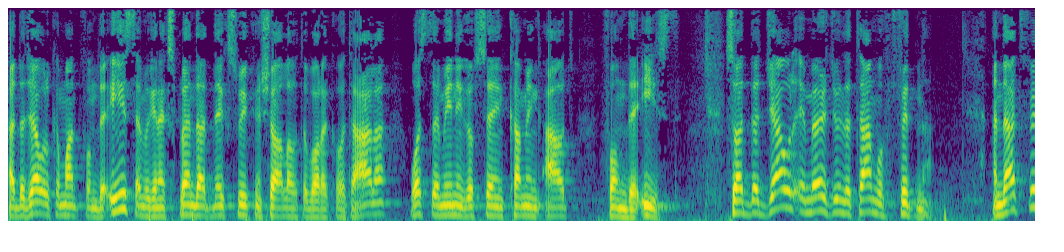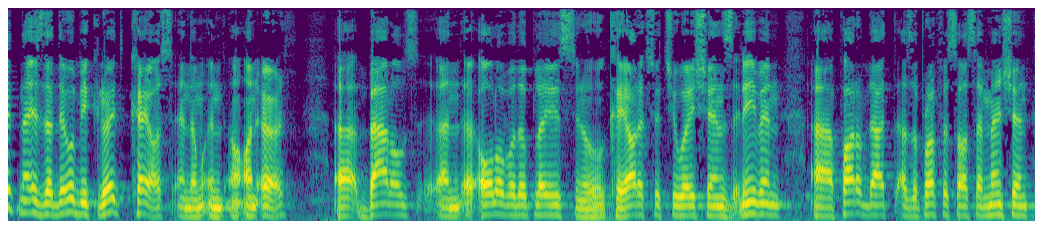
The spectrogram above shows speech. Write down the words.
Ad-Dajjal will come out from the east, and we can explain that next week, inshallah wa ta'ala. What's the meaning of saying coming out from the east? So Ad-Dajjal will emerge during the time of fitna. And that fitna is that there will be great chaos in the, in, on earth uh, battles and uh, all over the place, you know, chaotic situations, and even uh, part of that, as the Prophet ﷺ mentioned,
